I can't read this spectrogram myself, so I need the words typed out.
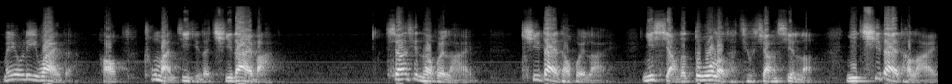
没有例外的。”好，充满积极的期待吧，相信他会来，期待他会来。你想的多了，他就相信了。你期待他来，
